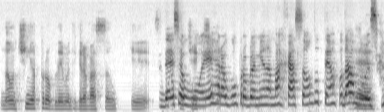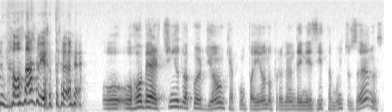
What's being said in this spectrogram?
não tinha problema de gravação, porque Se desse algum que- erro, era algum probleminha na marcação do tempo da É. música, não na letra, né? O, o Robertinho do acordeon, que acompanhou no programa da Inesita há muitos anos,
